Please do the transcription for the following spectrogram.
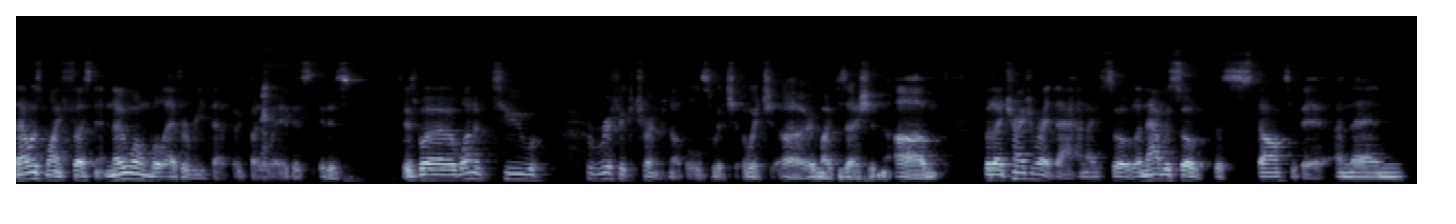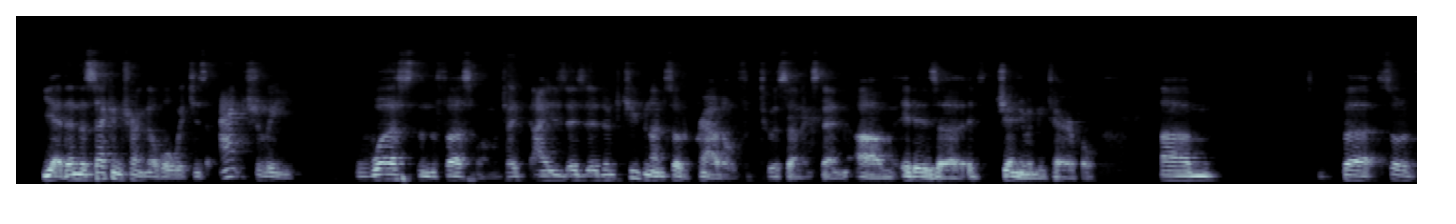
that was my first. No one will ever read that book, by the way. It is it is it is one of two horrific trunk novels which which are in my possession. Um, but I tried to write that, and I sort of, and that was sort of the start of it. And then, yeah, then the second trunk novel, which is actually worse than the first one, which I, I is, is, an achievement I'm sort of proud of to a certain extent. Um, it is uh, it's genuinely terrible, um, but sort of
